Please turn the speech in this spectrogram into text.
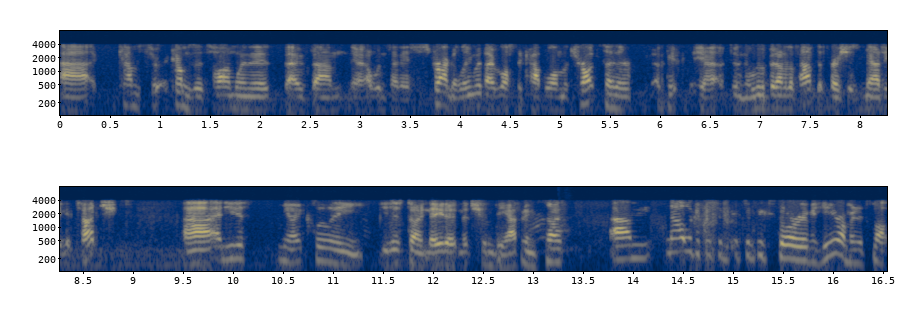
Uh, comes through, comes a time when they've um, you know, I wouldn't say they're struggling, but they've lost a couple on the trot, so they're a bit you know, doing a little bit under the pump. The pressure's mounting a touch, uh, and you just you know, clearly you just don't need it, and it shouldn't be happening. So, um, no, look, it's a, it's a big story over here. I mean, it's not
